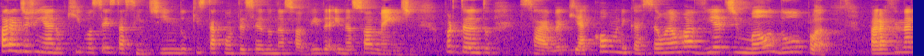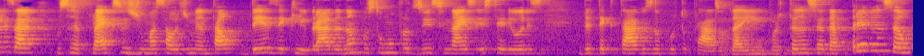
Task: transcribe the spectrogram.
para adivinhar o que você está sentindo, o que está acontecendo na sua vida e na sua mente. Portanto, saiba que a comunicação é uma via de mão dupla. Para finalizar, os reflexos de uma saúde mental desequilibrada não costumam produzir sinais exteriores detectáveis no curto prazo. Daí a importância da prevenção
